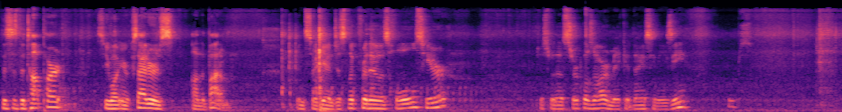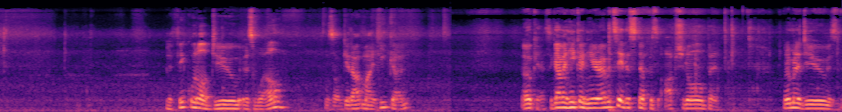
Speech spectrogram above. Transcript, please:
this is the top part, so you want your exciters on the bottom. And so again, just look for those holes here, just where those circles are, make it nice and easy. Oops. I think what I'll do as well is I'll get out my heat gun. Okay, so I got my heat gun here. I would say this step is optional, but what I'm going to do is,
